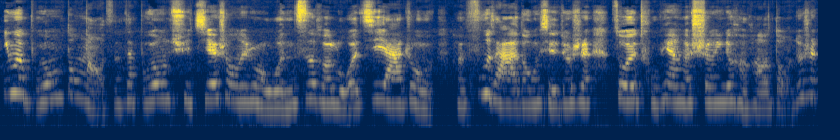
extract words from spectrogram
因为不用动脑子，她不用去接受那种文字和逻辑啊这种很复杂的东西，就是作为图片和声音就很好懂，就是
